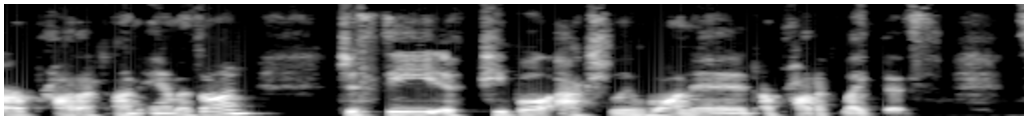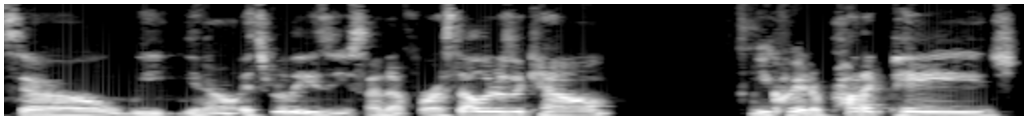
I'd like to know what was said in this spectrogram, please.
our product on Amazon to see if people actually wanted a product like this. So we, you know, it's really easy. You sign up for a seller's account, you create a product page,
